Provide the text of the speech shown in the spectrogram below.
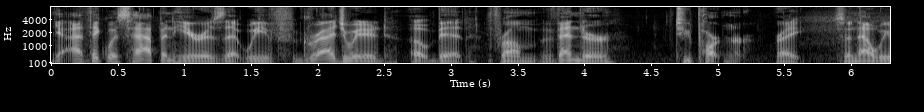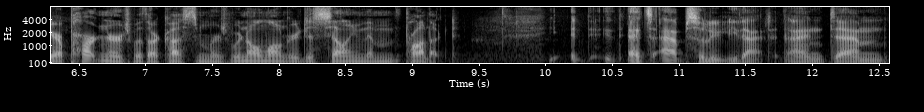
Yeah, I think what's happened here is that we've graduated a bit from vendor to partner, right? So now we are partners with our customers. We're no longer just selling them product. It's absolutely that. And um,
